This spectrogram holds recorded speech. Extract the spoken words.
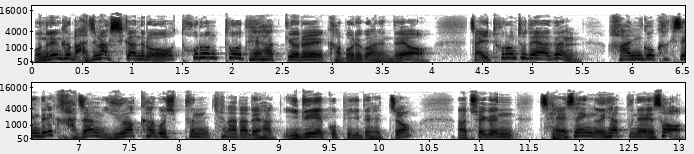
오늘은 그 마지막 시간으로 토론토 대학교를 가보려고 하는데요. 자, 이 토론토 대학은 한국 학생들이 가장 유학하고 싶은 캐나다 대학 1위에 꼽히기도 했죠. 아, 최근 재생의학 분야에서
